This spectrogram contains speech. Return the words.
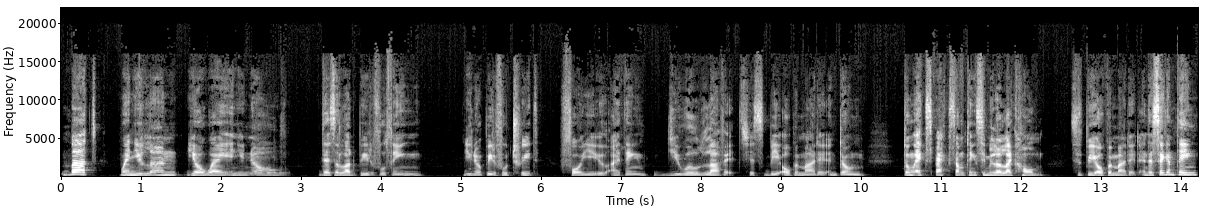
But when you learn your way and you know there's a lot of beautiful thing, you know, beautiful treat for you, I think you will love it. Just be open minded and don't don't expect something similar like home. Just be open minded. And the second thing,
